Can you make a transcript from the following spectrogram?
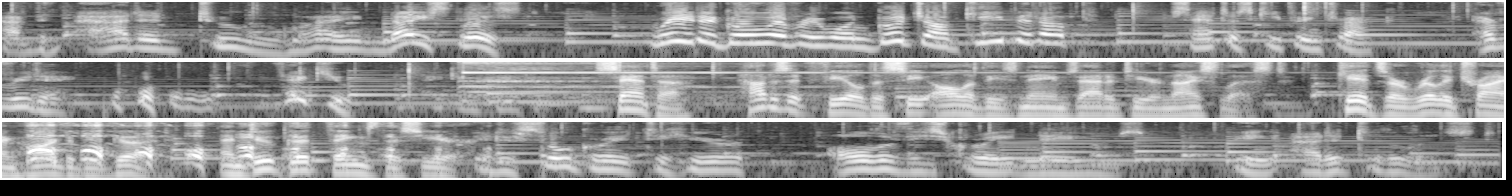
have been added to my nice list. Way to go, everyone. Good job. Keep it up. Santa's keeping track every day. thank you. Thank you. Thank you. Santa, how does it feel to see all of these names added to your nice list? Kids are really trying hard to be good and do good things this year. It is so great to hear all of these great names being added to the list.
